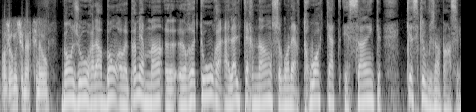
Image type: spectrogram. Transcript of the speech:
Bonjour, Monsieur Martineau. Bonjour. Alors, bon, euh, premièrement, euh, retour à, l'alternance secondaire 3, 4 et 5. Qu'est-ce que vous en pensez?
